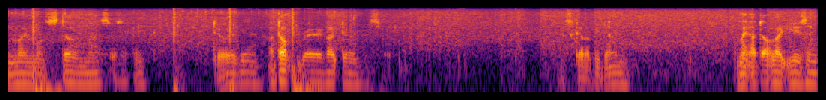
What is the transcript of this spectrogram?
And mine more stone masses I think. Do it again. I don't really like doing this but it's gotta be done. I mean I don't like using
